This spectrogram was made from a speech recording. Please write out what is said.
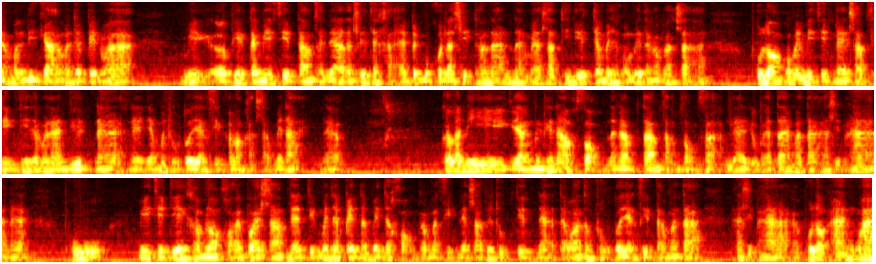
ครับบางดีการก็จะเป็นว่ามีเพียงแต่มีสิทธิ์ตามสัญญาจะซื้อจะขายเป็นบุคคลละสิทธิ์เท่านั้นนะแม้ทรัพย์ที่ยึดจะไม่ใช่ของด้วยตามคำพิพากษา ผู้ร้องก็ไม่มีสิทธิ์ในทรัพย์สินที่จ้าพนักงานยึดนะฮะเนี่ยยังไม่ถูกตัวย้งสิทธิ์ก็ร้องขัดทรัพย์ไม่ได้นะครับ กรณีอีกอย่างหนึ่งที่น่าออกสอบนะครับ ตาม 323เนี่ยอยู่ภายใต้มาตรา55 นะผู้มีสิทธิ์ยื่นคำร้องขอให้ปล่อยทรัพย์เนี่ยจึงไม่จำเป็นต้องเป็นเจ้าของกรรมสิทธิ์ในทรัพย์ที่ถูกยึดนะแต่ว่าต้องถูกตัวย้งสิทธิ์ตามมาตรา55 ครับผู้ร้องอ้างว่า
